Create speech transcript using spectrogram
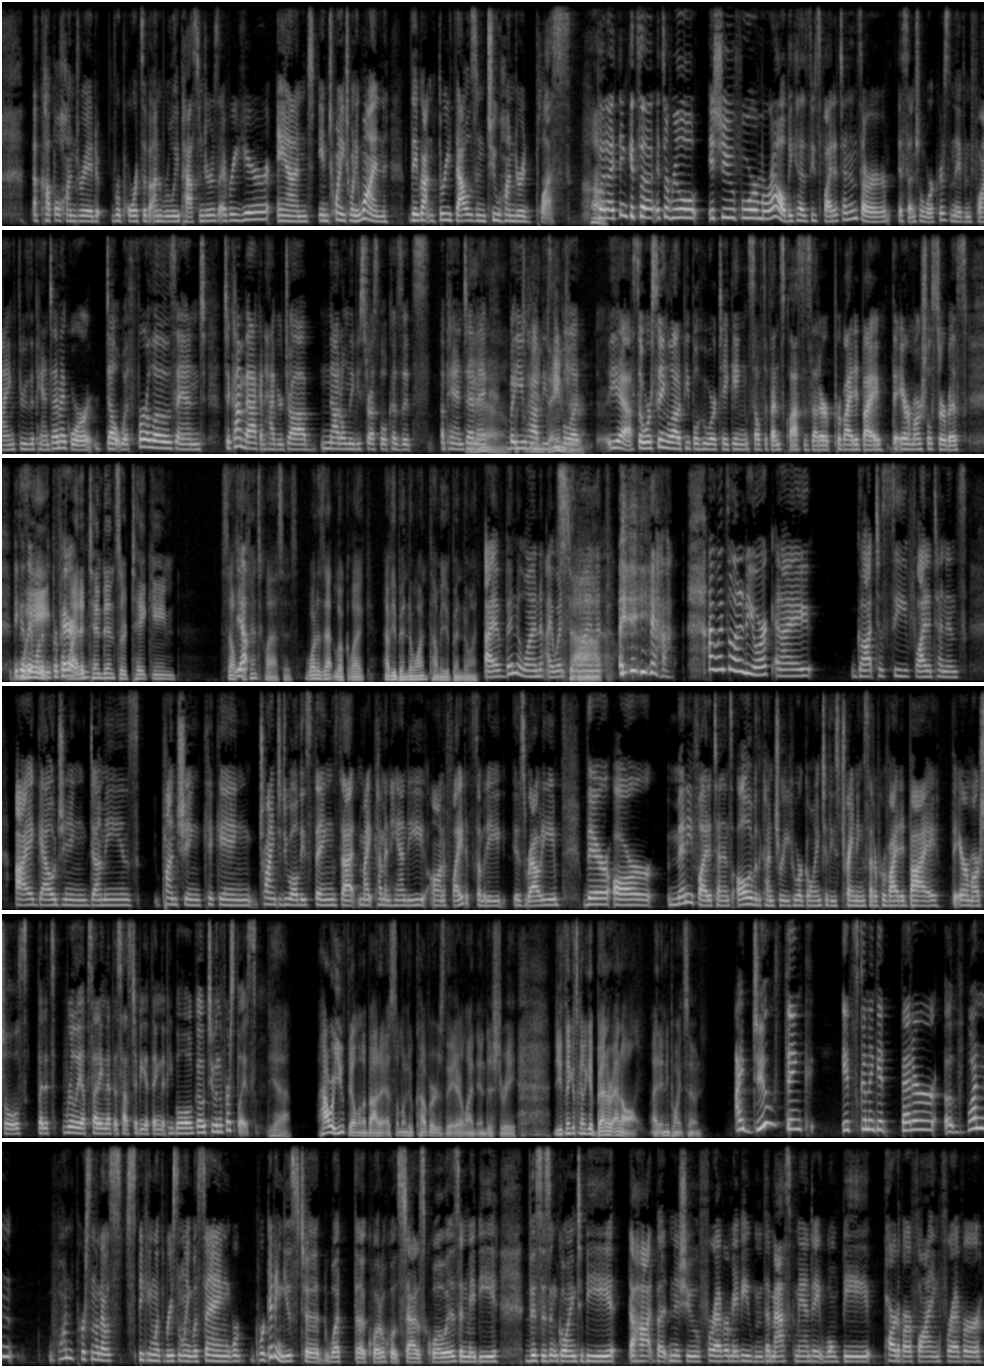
a couple hundred reports of unruly passengers every year and in 2021 they've gotten 3200 plus but I think it's a it's a real issue for morale because these flight attendants are essential workers and they've been flying through the pandemic or dealt with furloughs and to come back and have your job not only be stressful because it's a pandemic, Yeah, but, but you have these people at yeah. So we're seeing a lot of people who are taking self defense classes that are provided by the Air Marshal Service because they want to be prepared. Flight attendants are taking self defense classes. What does that look like? Have you been to one? Tell me you've been to one. I have been to one. I went to one. Yeah. I went to one in New York and I got to see flight attendants eye gouging dummies, punching, kicking, trying to do all these things that might come in handy on a flight if somebody is rowdy. There are many flight attendants all over the country who are going to these trainings that are provided by the air marshals, but it's really upsetting that this has to be a thing that people go to in the first place. Yeah. How are you feeling about it as someone who covers the airline industry? Do you think it's going to get better at all at any point soon? I do think it's going to get better. One one person that I was speaking with recently was saying we're we're getting used to what the quote unquote status quo is, and maybe this isn't going to be a hot button issue forever. Maybe the mask mandate won't be part of our flying forever.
